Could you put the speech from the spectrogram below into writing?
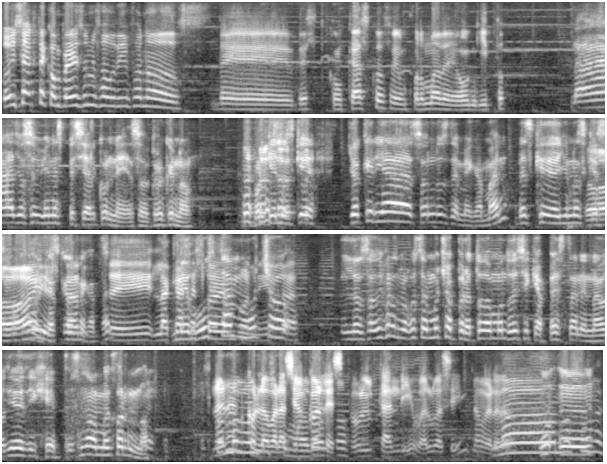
Tú, Isaac, te comprarías unos audífonos de, de- con cascos en forma de honguito. Nah, yo soy bien especial con eso, creo que no. Porque los que yo quería son los de Mega Man. ¿Ves que hay unos que son Ay, el casco de Mega Man? sí, la caja está gustan mucho. bonita. Los audífonos me gustan mucho, pero todo el mundo dice que apestan en audio y dije, pues no, mejor no. ¿No era en colaboración con el. Skull Candy o algo así? No, ¿verdad? No, no Mm-mm.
